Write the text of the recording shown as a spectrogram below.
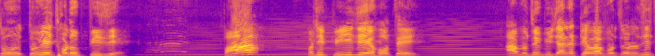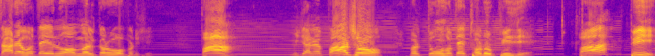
તું તું એ થોડુંક પીજે. પા પછી પીજે હોતે. આ બધું બીજાને કહેવા પૂરતું નથી, તારે હોતે એનો અમલ કરવો પડશે. પા, બીજાને પા છો પણ તું હોતે થોડું પીજે. પા, પી.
